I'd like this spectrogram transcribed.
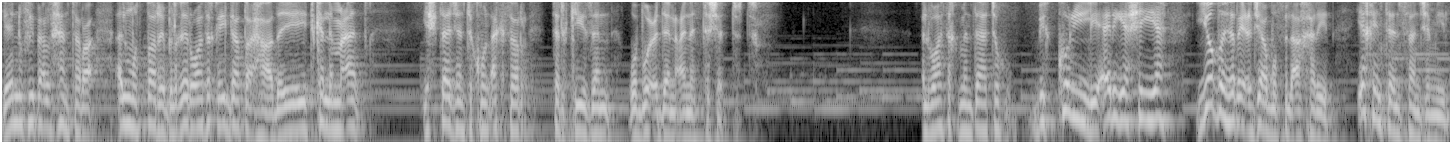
لأنه في بعض الأحيان ترى المضطرب الغير واثق يقاطع هذا يتكلم معه يحتاج أن تكون أكثر تركيزا وبعدا عن التشتت. الواثق من ذاته بكل أريحية يظهر إعجابه في الآخرين، يا أخي أنت إنسان جميل،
